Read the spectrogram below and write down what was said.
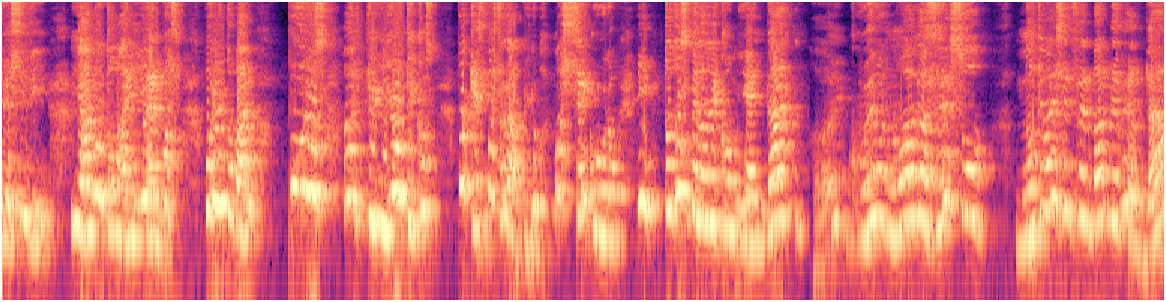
Decidí ya no tomar hierbas, voy a tomar puros antibióticos porque es más rápido, más seguro y todos me lo recomiendan. Ay, güero, no hagas eso. No te vayas a enfermar de verdad.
